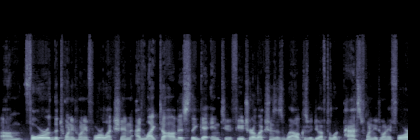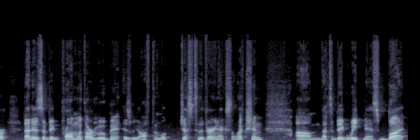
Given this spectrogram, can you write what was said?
um, for the 2024 election. I'd like to obviously get into future elections as well because we do have to look past 2024. That is a big problem with our movement is we often look just to the very next election. Um, that's a big weakness. But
